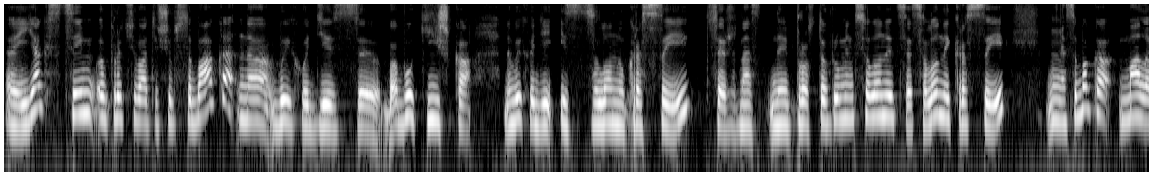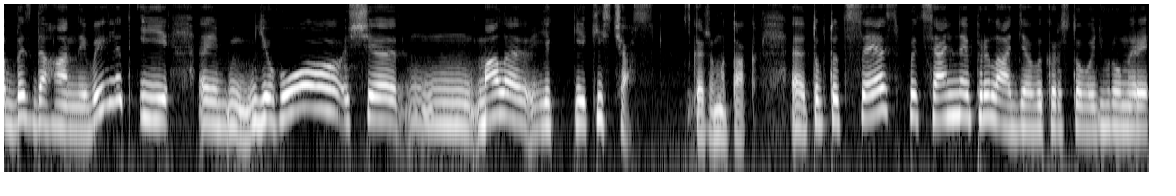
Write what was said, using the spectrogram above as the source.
Е, Як з цим працювати, щоб собака на виході з або кішка на виході із салону краси, це ж в нас не просто грумінг салони, це салони краси. Собака мала бездоганний вигляд, і е, його ще мала якийсь час скажімо так. Е, Тобто це спеціальне приладдя використовують грумери,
